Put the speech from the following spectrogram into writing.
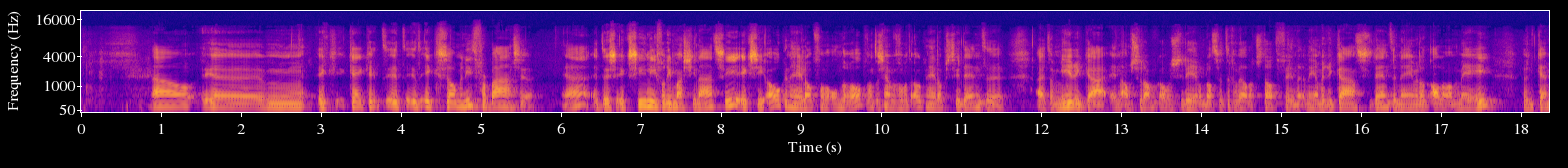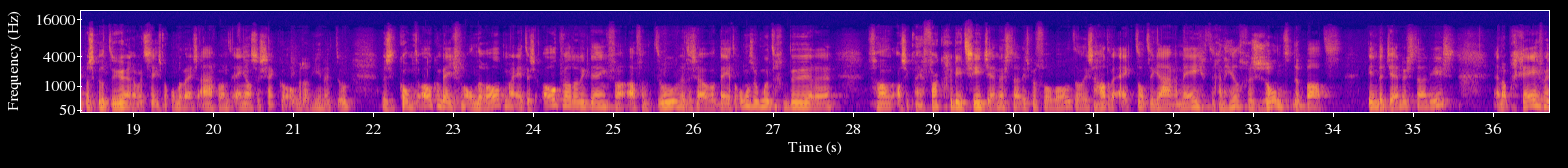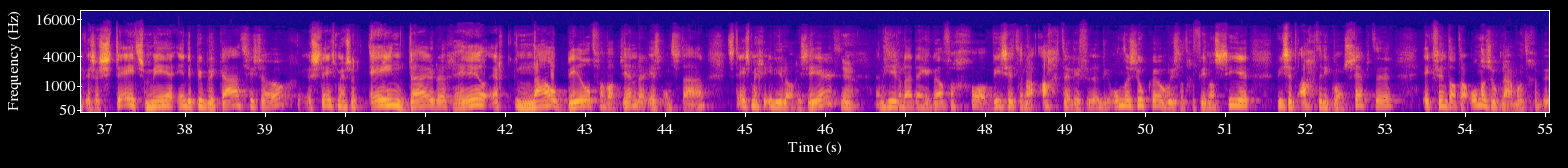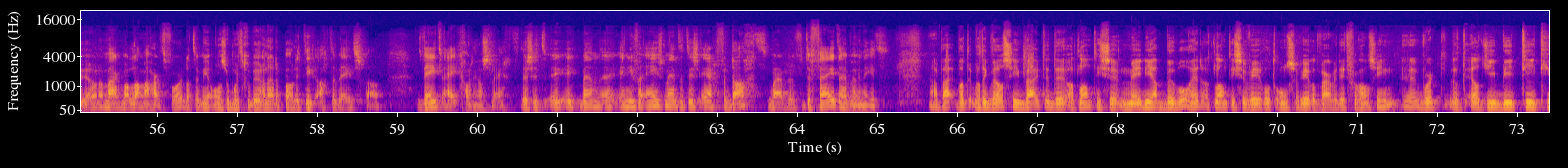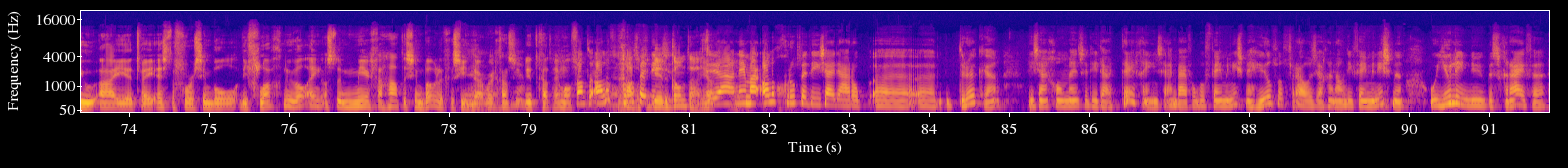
Nou, ehm, ik, kijk, het, het, het- ik zal me niet verbazen. Ja? Dus ik zie in ieder geval die machinatie. Ik zie ook een hele hoop van onderop. Want er zijn bijvoorbeeld ook een hele hoop studenten uit Amerika in Amsterdam komen studeren... omdat ze het een geweldige stad vinden. En die Amerikaanse studenten nemen dat allemaal mee. Hun campuscultuur. En er wordt steeds meer onderwijs aangeboden in het Engels. Dus zij komen dan hier naartoe. Dus het komt ook een beetje van onderop. Maar het is ook wel dat ik denk van af en toe... er zou wat beter onderzoek moeten gebeuren van als ik mijn vakgebied zie, gender studies bijvoorbeeld, dan is, hadden we eigenlijk tot de jaren negentig een heel gezond debat in de gender studies. En op een gegeven moment is er steeds meer in de publicaties ook, steeds meer zo'n eenduidig, heel erg nauw beeld van wat gender is ontstaan. Steeds meer geïdeologiseerd. Ja. En hier en daar denk ik wel van, goh, wie zit er nou achter die, die onderzoeken? Hoe is dat gefinancierd? Wie zit achter die concepten? Ik vind dat daar onderzoek naar moet gebeuren. En daar maak ik me lange hard voor. Dat er meer onderzoek moet gebeuren naar de politiek achter wetenschap. Dat weten we eigenlijk gewoon heel slecht. Dus het, ik, ik ben eh, in ieder geval eens met het is erg verdacht. Maar we- de feiten hebben we niet. Nou, wat, wat ik wel zie buiten de Atlantische mediabubbel, hè, de Atlantische wereld, onze wereld waar we dit vooral zien, eh, wordt dat LGBTQI2S ervoor symbool, die vlag, nu wel een als de meer gehate symbolen gezien. Daar wordt- gaan ze, Ja. Dit gaat helemaal. Want alle Ja. Gaat de groepen verkeerde die... kant uit. Ja. nee, maar alle groepen die zij daarop eh, eh, drukken, die zijn gewoon mensen die daar tegenin zijn. Bijvoorbeeld feminisme. Heel veel vrouwen zeggen, nou die feminisme, hoe jullie nu beschrijven,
